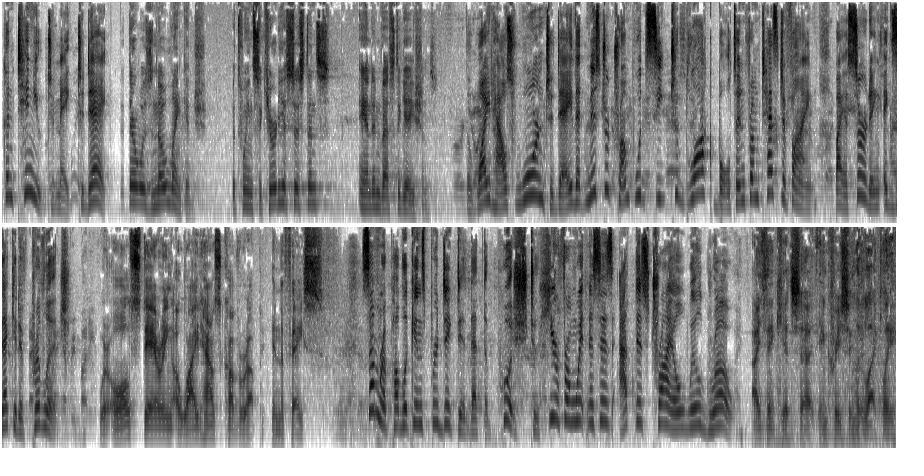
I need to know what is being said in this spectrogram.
continued to make today. That there was no linkage between security assistance and investigations. The White House warned today that Mr. Trump would seek to block Bolton from testifying by asserting executive privilege. We're all staring a White House cover up in the face. Some Republicans predicted that the push to hear from witnesses at this trial will grow. I think it's uh, increasingly likely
